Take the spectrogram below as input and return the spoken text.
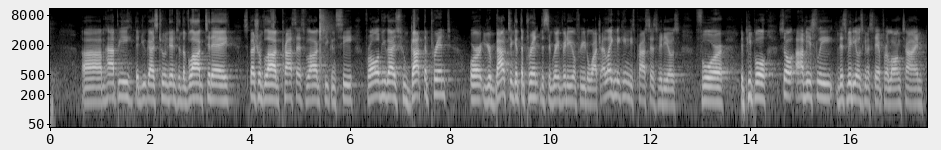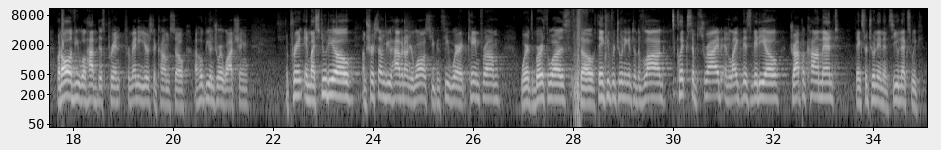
Uh, I'm happy that you guys tuned into the vlog today. Special vlog, process vlog, so you can see. For all of you guys who got the print or you're about to get the print, this is a great video for you to watch. I like making these process videos for the people. So obviously, this video is going to stay up for a long time, but all of you will have this print for many years to come. So I hope you enjoy watching the print in my studio. I'm sure some of you have it on your walls so you can see where it came from, where its birth was. So thank you for tuning into the vlog. Click subscribe and like this video. Drop a comment. Thanks for tuning in. See you next week.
